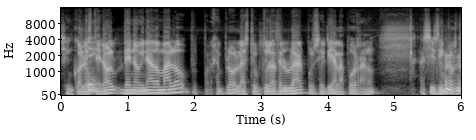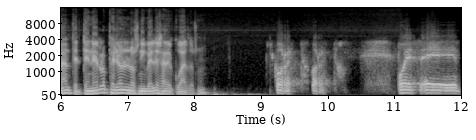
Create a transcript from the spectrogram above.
Sin colesterol denominado malo, pues, por ejemplo, la estructura celular pues sería la porra, ¿no? Así es importante tenerlo, pero en los niveles adecuados, ¿no? correcto, correcto. Pues eh,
